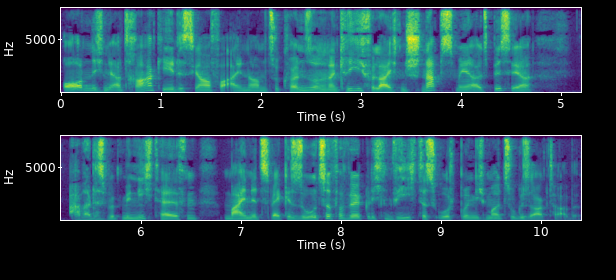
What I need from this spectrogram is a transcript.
ordentlichen Ertrag jedes Jahr vereinnahmen zu können, sondern dann kriege ich vielleicht einen Schnaps mehr als bisher. Aber das wird mir nicht helfen, meine Zwecke so zu verwirklichen, wie ich das ursprünglich mal zugesagt habe.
